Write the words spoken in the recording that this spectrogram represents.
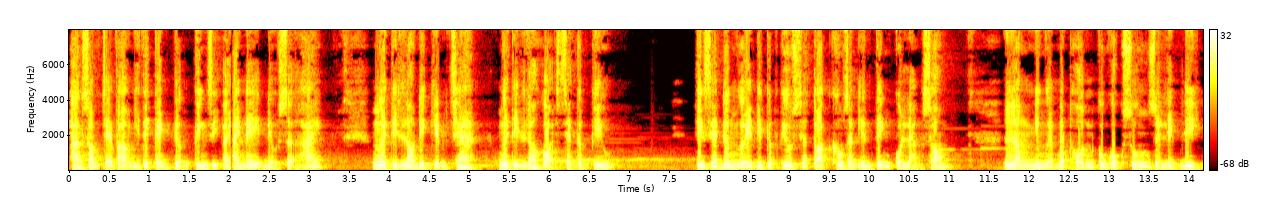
Hàng xóm chạy vào nhìn thấy cảnh tượng kinh dị ấy, Ai nấy đều sợ hãi. Người thì lo đi kiểm tra, Người thì lo gọi xe cấp cứu. Tiếng xe đưa người đi cấp cứu xé toạc không gian yên tĩnh của làng xóm. Lòng như người mất hồn cũng gục xuống rồi liệm đi.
